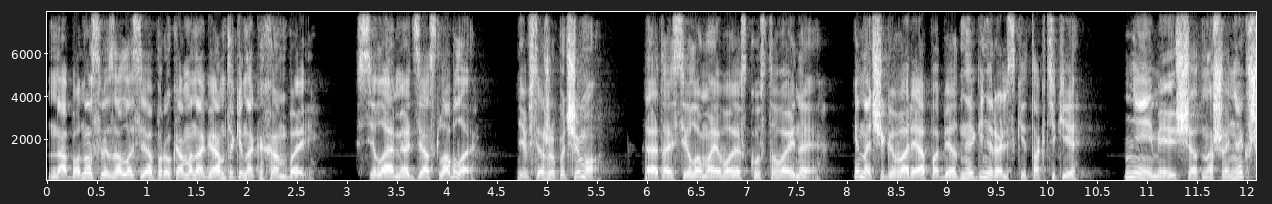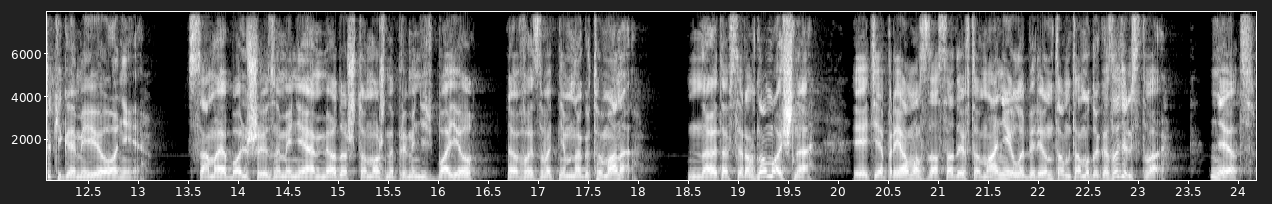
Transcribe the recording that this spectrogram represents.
Набону связала себя по рукам и ногам таки на Кахамбэй. Сила Амёдзи ослабла? И все же почему? Это сила моего искусства войны. Иначе говоря, победные генеральские тактики, не имеющие отношения к Шикигами Иони. Самое большее из умения Амёда, что можно применить в бою, вызвать немного тумана. Но это все равно мощно. И те приемы с засадой в тумане и лабиринтом тому доказательства. Нет,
